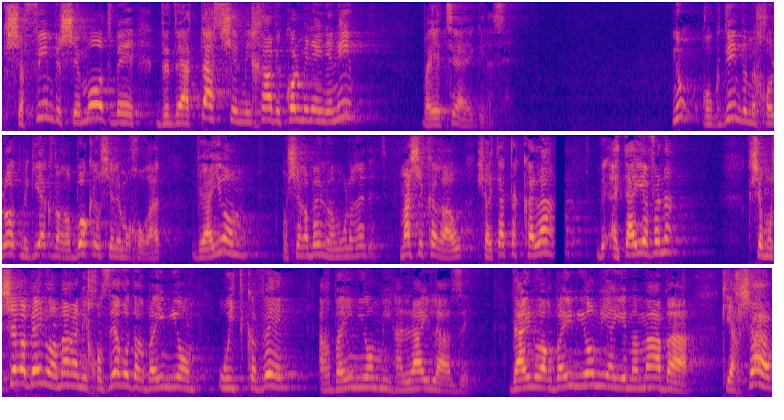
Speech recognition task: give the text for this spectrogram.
כשפים ושמות והטס של מיכה וכל מיני עניינים, ויצא העגל הזה. נו, רוקדים ומחולות, מגיע כבר הבוקר שלמחרת, והיום משה רבנו אמור לרדת. מה שקרה הוא שהייתה תקלה, הייתה אי הבנה. כשמשה רבנו אמר, אני חוזר עוד 40 יום, הוא התכוון 40 יום מהלילה הזה. דהיינו 40 יום מהיממה הבאה. כי עכשיו,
